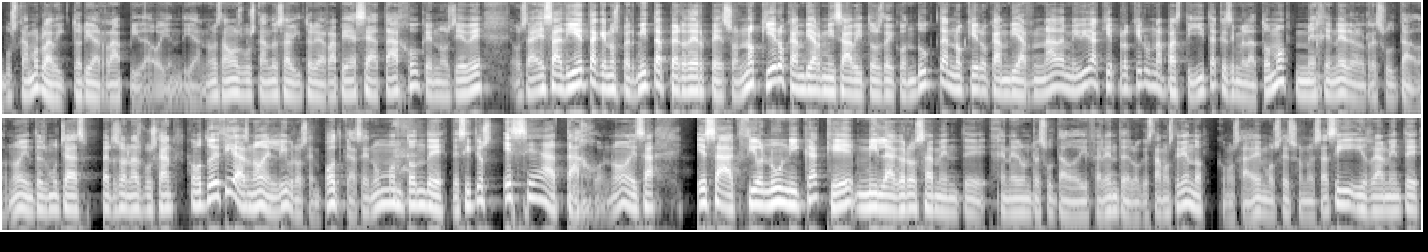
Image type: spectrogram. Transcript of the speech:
buscamos la victoria rápida hoy en día, ¿no? Estamos buscando esa victoria rápida, ese atajo que nos lleve, o sea, esa dieta que nos permita perder peso. No quiero cambiar mis hábitos de conducta, no quiero cambiar nada en mi vida, pero quiero una pastillita que si me la tomo me genere el resultado, ¿no? Y entonces muchas personas buscan, como tú decías, ¿no? En libros, en podcasts, en un montón de, de sitios, ese atajo, ¿no? Esa, esa acción única que milagrosamente genera un resultado diferente de lo que estamos teniendo. Como sabemos, eso no es así y realmente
